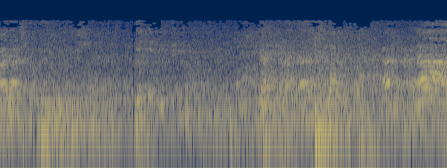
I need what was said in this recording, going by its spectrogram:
Vai, acho. Vai, vai. Ah!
